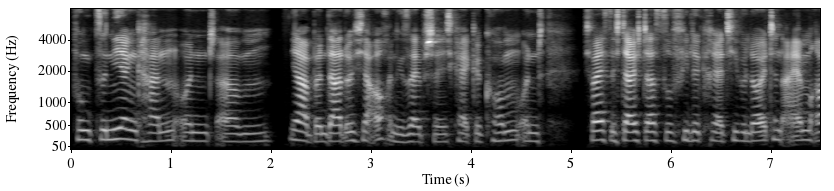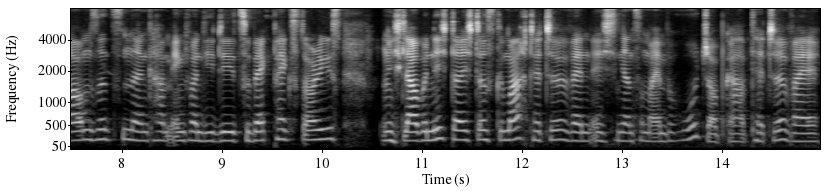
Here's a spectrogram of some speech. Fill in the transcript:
funktionieren kann. Und ähm, ja, bin dadurch ja auch in die Selbstständigkeit gekommen. Und ich weiß nicht, dadurch, dass so viele kreative Leute in einem Raum sitzen, dann kam irgendwann die Idee zu Backpack Stories. Und ich glaube nicht, dass ich das gemacht hätte, wenn ich einen ganz normalen Bürojob gehabt hätte, weil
